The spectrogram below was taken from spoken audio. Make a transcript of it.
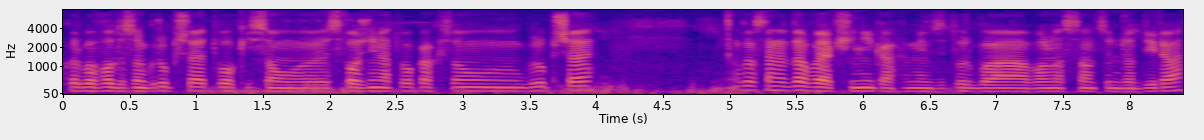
korbowody są grubsze, tłoki są, e, stworzenie na tłokach są grubsze. No to standardowo jak w silnikach między turbo a wolnossącym John Deere'a.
